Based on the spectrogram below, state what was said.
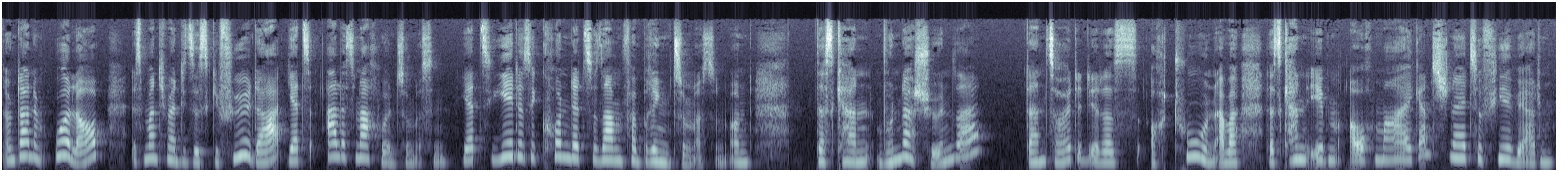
Und dann im Urlaub ist manchmal dieses Gefühl da, jetzt alles nachholen zu müssen, jetzt jede Sekunde zusammen verbringen zu müssen. Und das kann wunderschön sein, dann solltet ihr das auch tun. Aber das kann eben auch mal ganz schnell zu viel werden.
